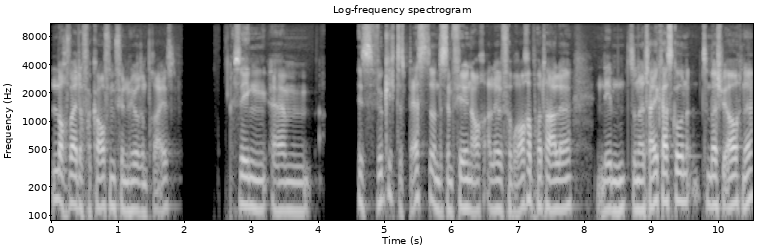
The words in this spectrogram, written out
noch weiter verkaufen für einen höheren Preis. Deswegen ähm, ist wirklich das Beste und das empfehlen auch alle Verbraucherportale, neben so einer Teilkasko zum Beispiel auch, ne?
